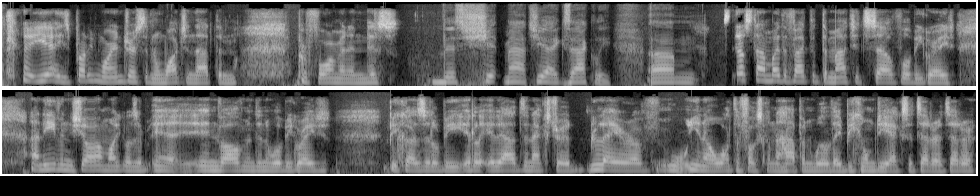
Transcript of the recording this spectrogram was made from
yeah, he's probably more interested in watching that than performing in this. This shit match, yeah, exactly. Um, Still stand by the fact that the match itself will be great, and even Shawn Michaels' uh, involvement in it will be great because it'll be it'll it adds an extra layer of you know what the fuck's going to happen. Will they become DX, etc., etc.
